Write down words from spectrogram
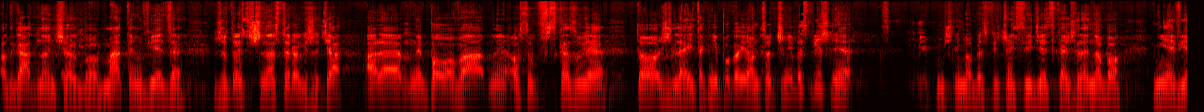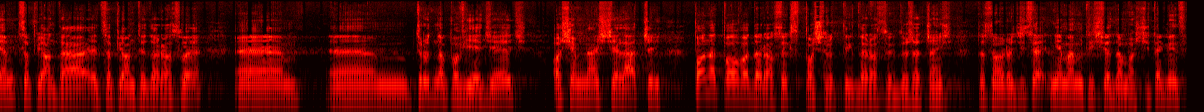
odgadnąć albo ma tę wiedzę, że to jest 13 rok życia, ale połowa osób wskazuje to źle i tak niepokojąco czy niebezpiecznie jak myślimy o bezpieczeństwie dziecka, źle, no bo nie wiem, co, piąta, co piąty dorosły. Trudno powiedzieć. 18 lat, czyli ponad połowa dorosłych, spośród tych dorosłych duża część, to są rodzice, nie mamy tej świadomości. Tak więc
